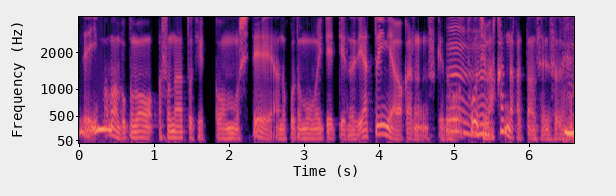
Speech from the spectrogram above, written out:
で、今は僕もその後結婚もして、あの子供もいてっていうので、やっと意味はわかるんですけど、うんうん当時わかんなかったんですよね、それも。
